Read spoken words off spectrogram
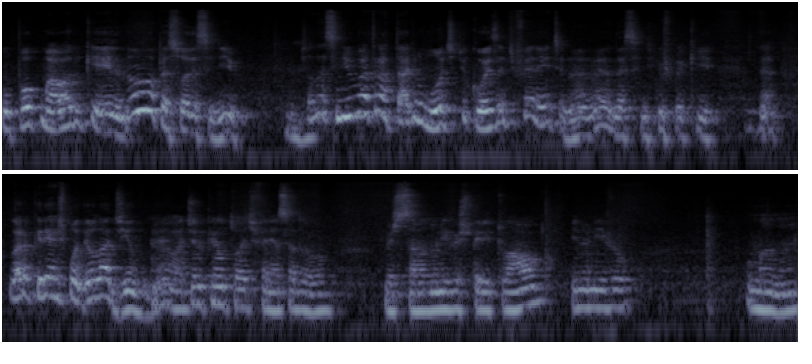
um pouco maior do que ele, não uma pessoa desse nível. Pessoa desse nível vai tratar de um monte de coisa diferente, né? não é desse nível aqui. Né? Agora, eu queria responder o Ladino. É, Né? O Adino perguntou a diferença do Meshama no nível espiritual e no nível humano, né?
